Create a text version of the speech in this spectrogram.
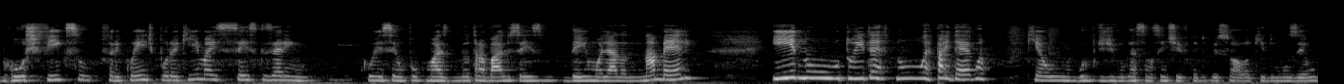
host fixo, frequente por aqui, mas se vocês quiserem conhecer um pouco mais do meu trabalho, vocês deem uma olhada na Meli. E no Twitter, no Herpai d'Égua, que é o grupo de divulgação científica do pessoal aqui do museu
